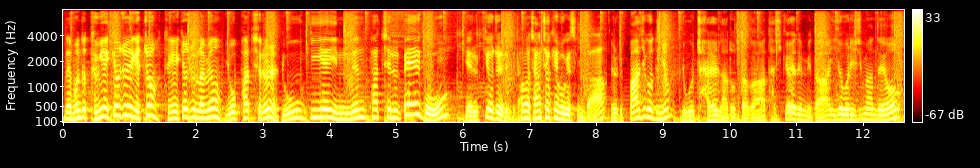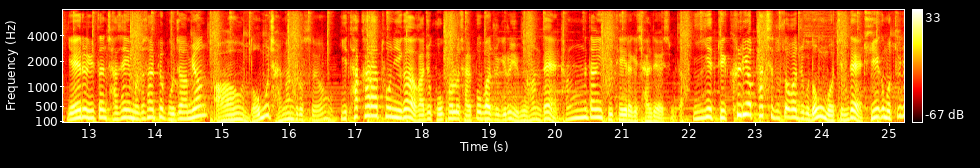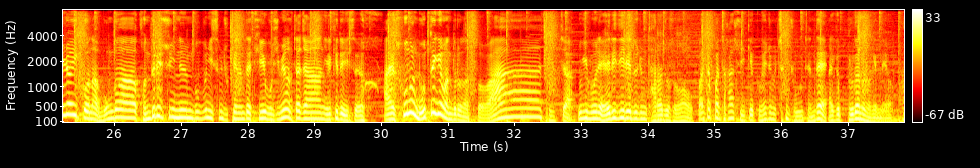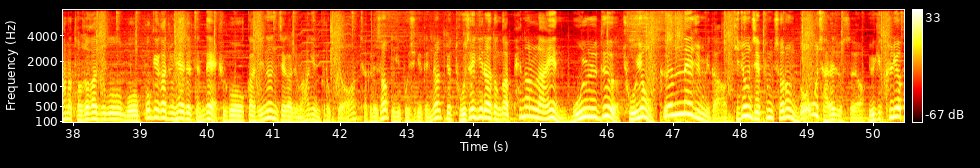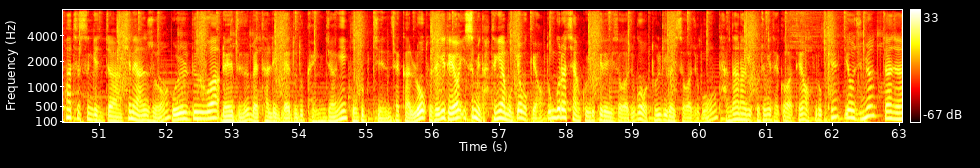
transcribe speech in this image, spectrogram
네 먼저 등에 껴줘야겠죠? 등에 껴주려면 이 parts를 여기에 있는 parts를 빼고 얘를 끼워줘야 됩니다. 한번 장착해 보겠습니다. 이렇게 빠지거든요. 이거 잘 놔뒀다가 다시 껴야 됩니다. 잊어버리시면 안 돼요. 얘를 일단 자세히 먼저 살펴보자면 아우 너무 잘 만들었어요. 이 타카라토니가 아주 고퀄로 잘 뽑아주기로 유명한데 상당히 디테일하게 잘 되어 있습니다. 이게 뒤에 clear parts도 써가지고 너무 멋진데 뒤에가 뭐 뚫려 있거나 뭔가 건드릴 수 있는 부분이 있으면 좋겠는데 뒤에 보시면 짜잔 이렇게 되어 있어요 아예 손을 못 대게 만들어 놨어. 아 진짜. 여기 뭐냐 LED라도 좀 달아줘서 반짝반짝 할 수 있게끔 해주면 참 좋을 텐데. 아 이거 불가능하겠네요. 하나 더 써가지고 뭐 뽀개가지고 해야 될 텐데 그거까지는 제가 좀 하긴 그렇고요. 자 그래서 여기 보시게 되면 도색이라던가 패널 라인 몰드 조형 끝내줍니다. 기존 제품처럼 너무 잘해줬어요. 여기 clear parts 쓴 게 진짜 신의 한수. 골드와 red metallic red도 굉장히 고급진 색깔로 도색이 되어 있습니다. 등에 한번 껴볼게요. 동그랗지 않고 이렇게 되어 있어가지고 돌기가 있어가지고 단단하게 고정이 될 것 같아요. 이렇게 띄워주면 짜잔.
